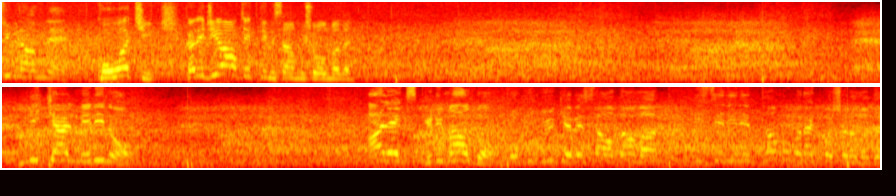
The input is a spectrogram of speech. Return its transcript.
Büyüleyici bir hamle. Kovacic kaleciyi alt ettiğini sanmış olmalı. Mikel Merino. Alex Grimaldo. Topu büyük hevesle aldı ama istediğini tam olarak başaramadı.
